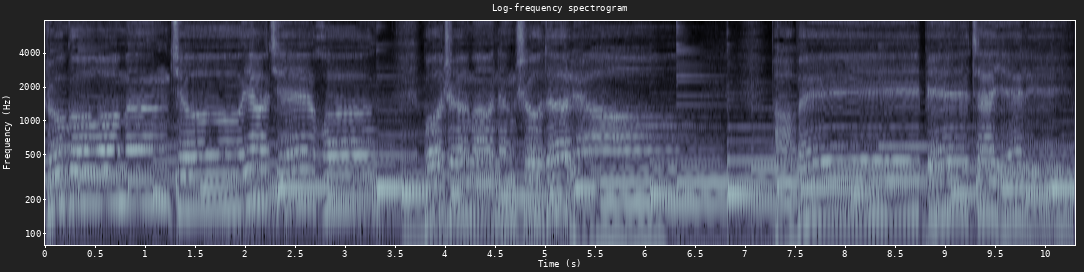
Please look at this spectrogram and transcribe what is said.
如果我们就要结婚。我怎么能受得了？宝贝，别在夜里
